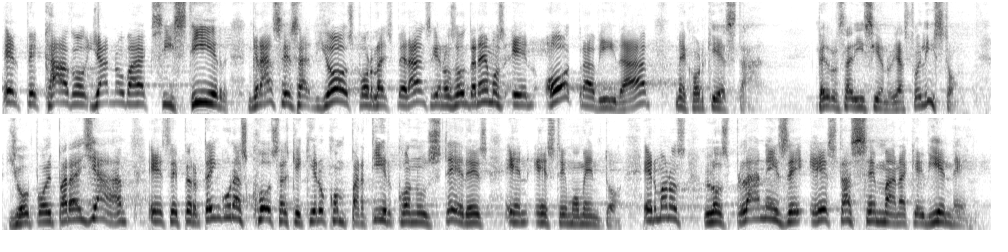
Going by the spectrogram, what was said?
El pecado ya no va a existir. Gracias a Dios por la esperanza que nosotros tenemos en otra vida mejor que esta. Pedro está diciendo, ya estoy listo yo voy para allá, pero tengo unas cosas que quiero compartir con ustedes en este momento. Hermanos, los planes de esta semana que viene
